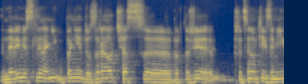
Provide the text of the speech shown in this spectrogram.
Nevím, jestli na ní úplně dozrál čas, eh, protože přece jenom v těch zemích,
